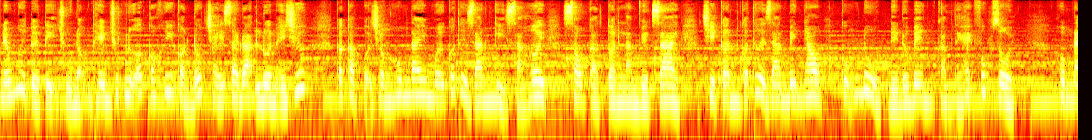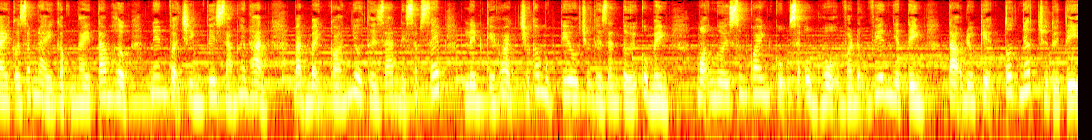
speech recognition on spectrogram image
nếu người tuổi tỵ chủ động thêm chút nữa có khi còn đốt cháy giai đoạn luôn ấy chứ. Các cặp vợ chồng hôm nay mới có thời gian nghỉ xả hơi sau cả tuần làm việc dài, chỉ cần có thời gian bên nhau cũng đủ để đôi bên cảm thấy hạnh phúc rồi. Hôm nay có giáp này gặp ngày tam hợp nên vận trình tươi sáng hơn hẳn. Bản mệnh có nhiều thời gian để sắp xếp, lên kế hoạch cho các mục tiêu trong thời gian tới của mình. Mọi người xung quanh cũng sẽ ủng hộ và động viên nhiệt tình, tạo điều kiện tốt nhất cho tuổi tỵ.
